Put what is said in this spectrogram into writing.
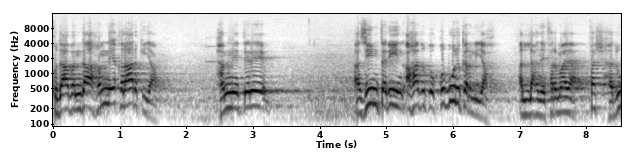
खुदा बंदा, हमने इकरार किया। हमने तेरे अजीम तरीन अहद को कबूल कर लिया। अल्लाह ने फरमाया फश हदू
